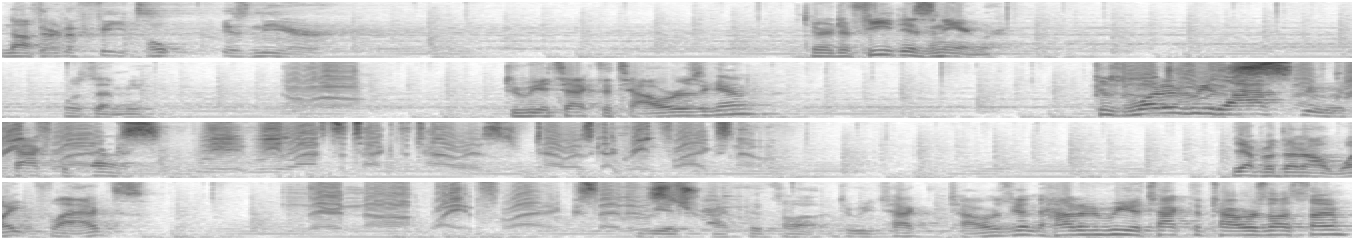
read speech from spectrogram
Nothing. Their defeat Oh. is near. Their defeat is near. What does that mean? Do we attack the towers again? Because what did we last do? green Attack the towers. We, we last attacked the towers. Towers got green flags now. Yeah, but they're not white flags. They're not white flags. That We is true. attack the do we attack the towers again? How did we attack the towers last time?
